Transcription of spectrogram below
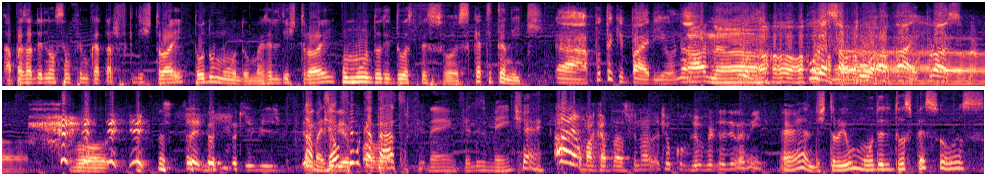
Apesar dele não ser um filme catástrofe que destrói todo mundo, mas ele destrói um mundo de duas pessoas, que é Titanic. Ah, puta que pariu, não. Ah, não. Pula, pula essa porra, vai, próximo. Bom, Titanic, bicho. Não, mas é um filme falar- catástrofe, né? Infelizmente é. Ah, é uma catástrofe na- que ocorreu verdadeiramente. é, destruiu o mundo de duas pessoas.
